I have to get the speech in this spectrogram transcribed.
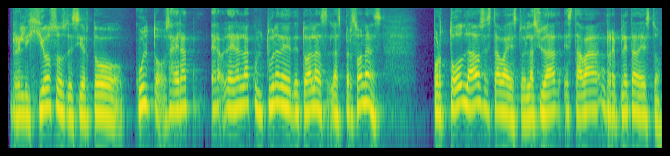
religiosos de cierto culto. O sea, era, era, la cultura de, todas las, las, personas. Por todos lados estaba esto. La ciudad estaba repleta de esto.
